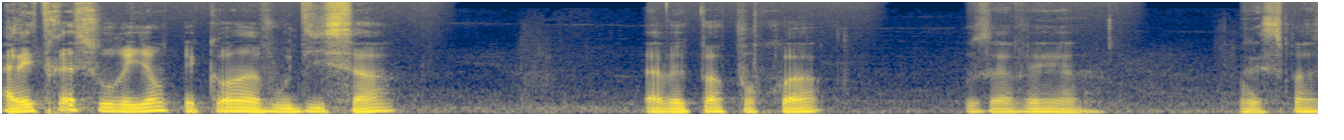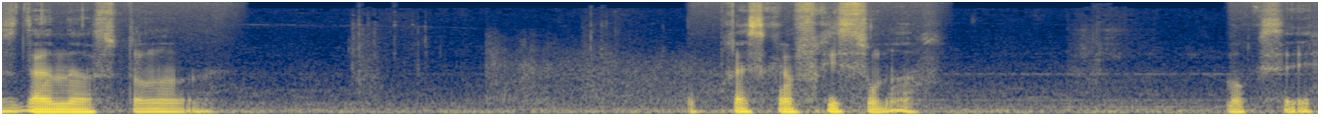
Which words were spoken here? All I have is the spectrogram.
Elle est très souriante, mais quand elle vous dit ça, vous savez pas pourquoi. Vous avez, euh, l'espace d'un instant, euh, presque un frisson. Donc c'est.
